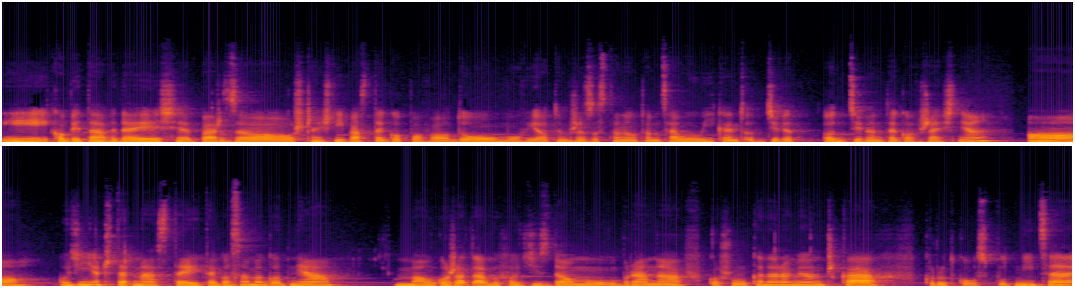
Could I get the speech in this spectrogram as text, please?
I kobieta wydaje się bardzo szczęśliwa z tego powodu. Mówi o tym, że zostaną tam cały weekend od 9, od 9 września. O godzinie 14 tego samego dnia Małgorzata wychodzi z domu ubrana w koszulkę na ramionczkach, w krótką spódnicę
